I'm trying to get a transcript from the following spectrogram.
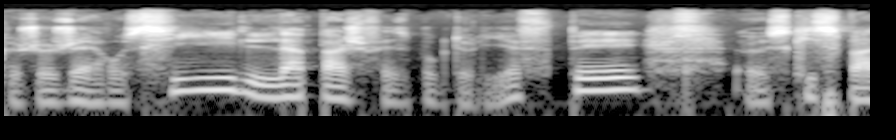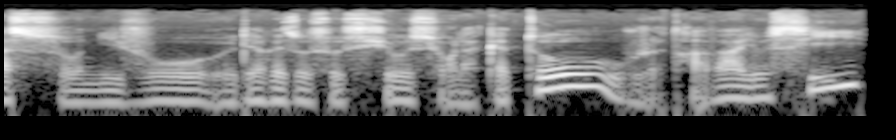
que je gère aussi, la page Facebook de l'IFP, euh, ce qui se passe au niveau euh, des réseaux sociaux sur la Cato, où je travaille aussi.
